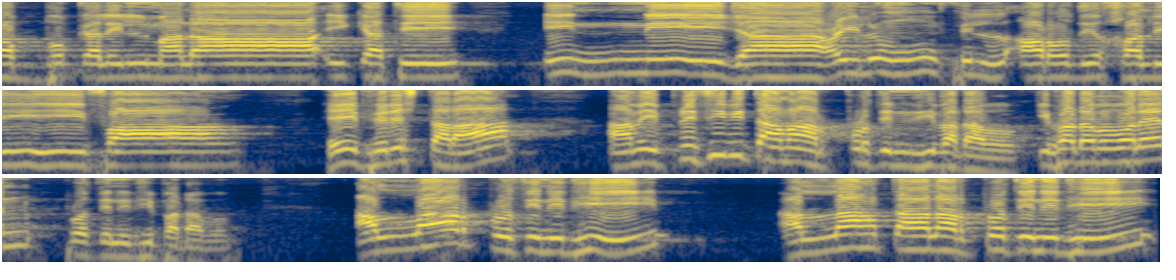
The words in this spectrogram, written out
رَبُّكَ لِلْمَلَائِكَةِ إِنِّي جَاعِلٌ فِي الْأَرْضِ خَلِيفَةً হে ফেরেশতারা আমি পৃথিবীতে আমার প্রতিনিধি পাঠাবো। কি পাঠাবো বলেন? প্রতিনিধি পাঠাবো। আল্লাহর প্রতিনিধি, আল্লাহ তাআলার প্রতিনিধি,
